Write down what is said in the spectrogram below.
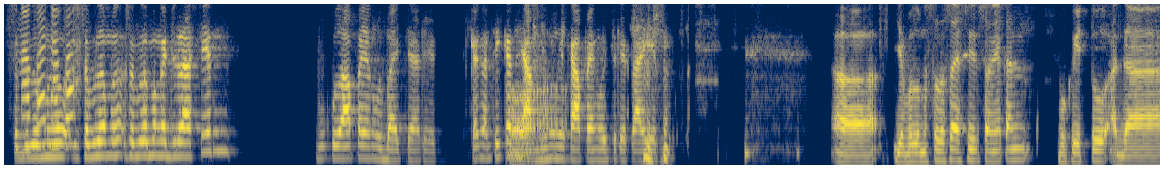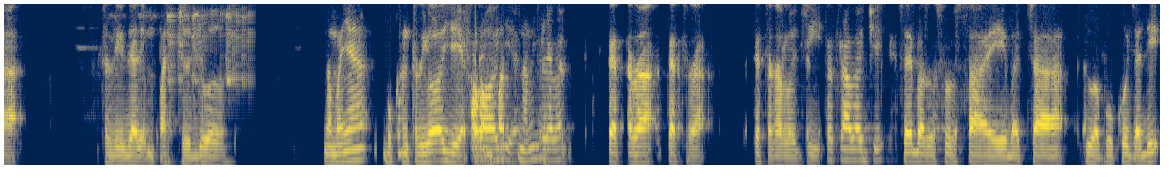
sebelum Kenapa, lu kenapa? sebelum sebelum lu ngejelasin buku apa yang lu baca, Rit? Kan nanti kan Oh. nyambung nih ke apa yang lu ceritain. Eh, ya belum selesai sih, soalnya kan buku itu ada terdiri dari empat judul. Namanya bukan trilogi ya, kalau empat ya, namanya trilogi. tetra tetra tetralogi. Tetralogi. Saya baru selesai baca dua buku, jadi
